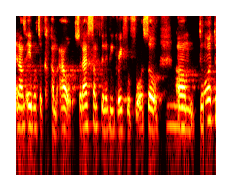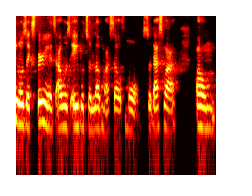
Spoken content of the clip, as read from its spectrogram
and I was able to come out. So that's something to be grateful for. So um, going through those experiences, I was able to love myself more. So that's why um,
